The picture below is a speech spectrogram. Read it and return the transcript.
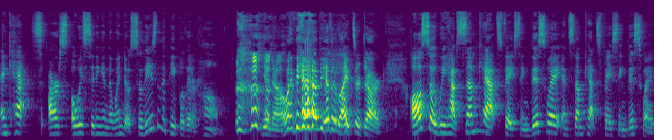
and cats are always sitting in the windows. So these are the people that are home, you know, and the, the other lights are dark. Also, we have some cats facing this way and some cats facing this way.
